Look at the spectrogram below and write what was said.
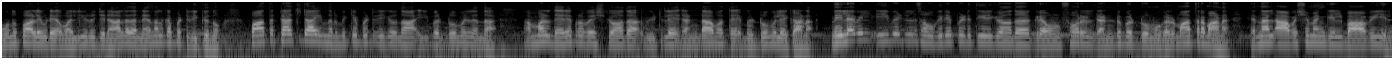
മൂന്ന് പാളിയുടെ വലിയൊരു ജനാല തന്നെ നൽകപ്പെട്ടിരിക്കുന്നു. പാത്ത് അറ്റാച്ച്ഡായി നിർമ്മിക്കപ്പെട്ടിരിക്കുന്ന ഈ ബെഡ്റൂമിൽ നിന്ന് നമ്മൾ നേരെ പ്രവേശിക്കുന്നത് വീട്ടിലെ രണ്ടാമത്തെ ബെഡ്റൂമിലേക്കാണ്. നിലവിൽ ഈ വീട്ടിൽ സൗകര്യപ്പെടുത്തിയിരിക്കുന്നത് ഗ്രൗണ്ട് ഫ്ലോറിൽ രണ്ട് ബെഡ്റൂമുകൾ മാത്രമാണ്. എന്നാൽ ആവശ്യമെങ്കിൽ ഭാവിയിൽ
